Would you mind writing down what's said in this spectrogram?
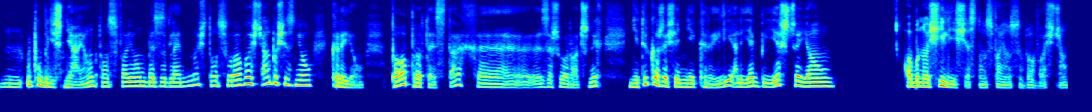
mm, upubliczniają tą swoją bezwzględność, tą surowość, albo się z nią kryją. Po protestach e, zeszłorocznych nie tylko, że się nie kryli, ale jakby jeszcze ją obnosili się z tą swoją surowością.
